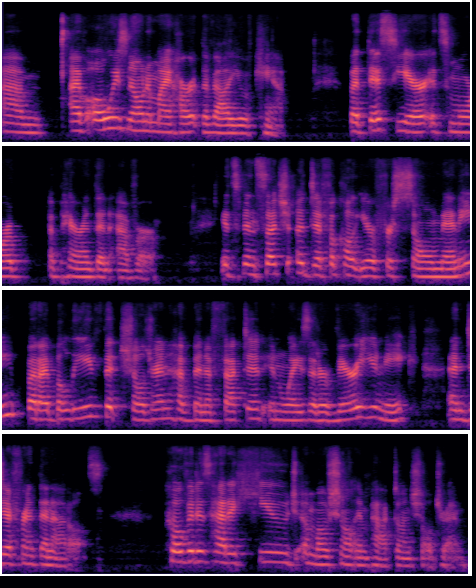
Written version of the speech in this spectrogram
Um, I've always known in my heart the value of camp, but this year it's more apparent than ever. It's been such a difficult year for so many, but I believe that children have been affected in ways that are very unique and different than adults. COVID has had a huge emotional impact on children.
